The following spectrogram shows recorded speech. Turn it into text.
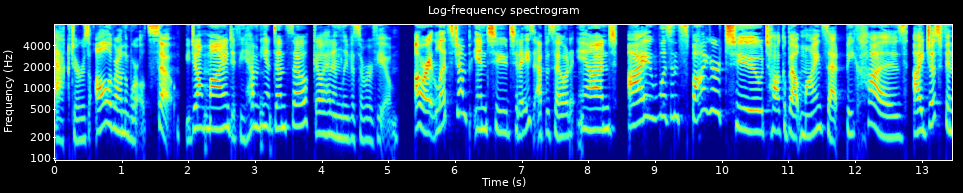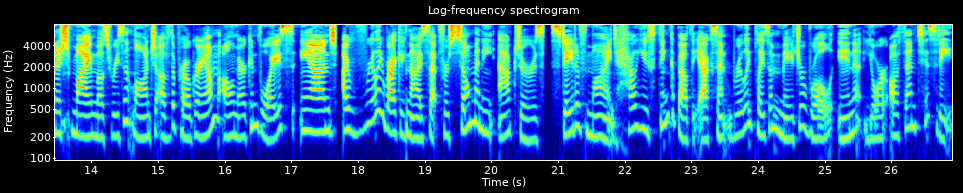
actors all around the world. So, if you don't mind, if you haven't yet done so, go ahead and leave us a review. All right, let's jump into today's episode. And I was inspired to talk about mindset because I just finished my most recent launch of the program, All American Voice. And I really recognize that for so many actors, state of mind, how you think about the accent really plays a major role in your authenticity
